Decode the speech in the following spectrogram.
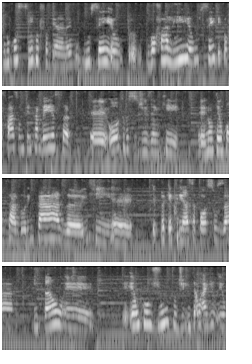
eu não consigo, Fabiana, eu não sei, eu, eu vou falir, eu não sei o que, que eu faço, eu não tenho cabeça. É, outros dizem que é, não tem um computador em casa, enfim, é, para que a criança possa usar. Então, é, é um conjunto de. Então, aí eu,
